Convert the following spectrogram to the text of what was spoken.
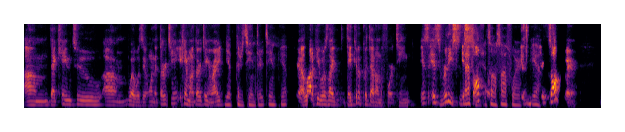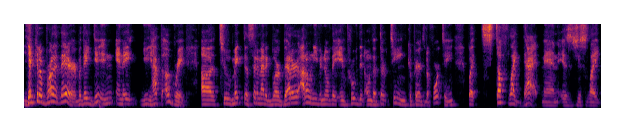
Um, that came to um, what was it on the 13? It came on the 13, right? Yep, 13, 13. Yep. Yeah, a lot of people was like, they could have put that on the 14. It's it's really it's Definitely. software. It's all software. It's, yeah, it's software. They could have brought it there, but they didn't, and they you have to upgrade uh, to make the cinematic blur better. I don't even know if they improved it on the 13 compared to the 14, but stuff like that, man, is just like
